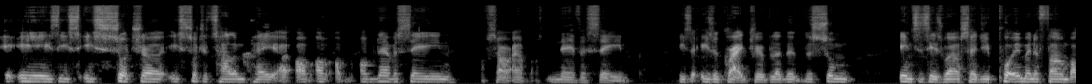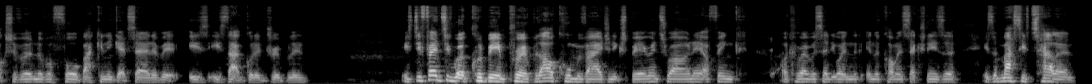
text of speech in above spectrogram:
he is. He's, he's such a he's such a talent. Pete. I, have I've never seen. I'm sorry, I've never seen He's a, he's a great dribbler. There, there's some instances where I've said you put him in a phone box with another fullback and he gets out of it. He's, he's that good at dribbling. His defensive work could be improved, but that'll come with age and experience, won't it? I think, like whoever said it in the, in the comment section, he's a he's a massive talent.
